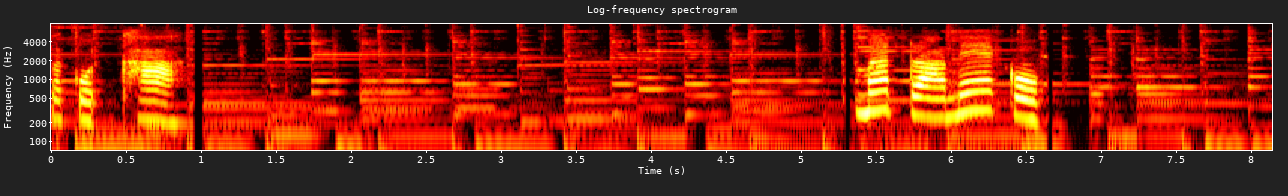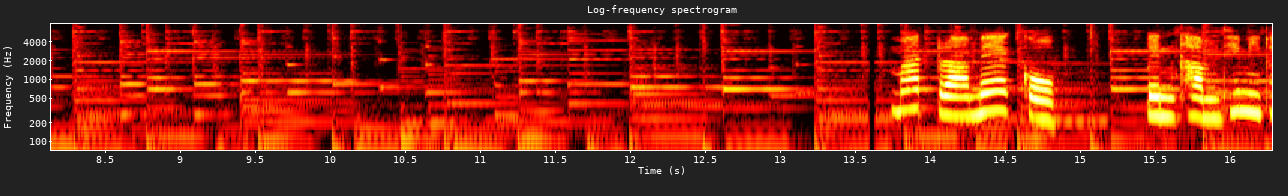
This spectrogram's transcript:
สะกดค่ะ มาตราแม่กบ มาตราแม่กบ เป็นคำที่มีพ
